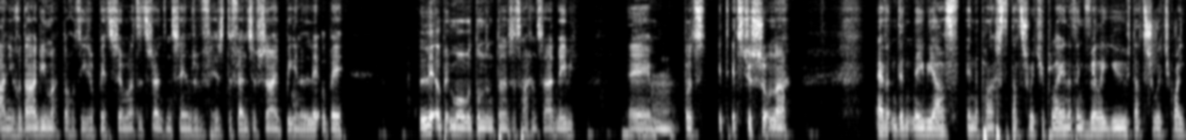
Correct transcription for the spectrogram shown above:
and you could argue Matt Doherty's a bit similar to Trent in terms of his defensive side being a little bit, a little bit more redundant than his attacking side, maybe. Um, mm. But it's it, it's just something that Everton didn't maybe have in the past that switch of play, and I think Villa used that switch quite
